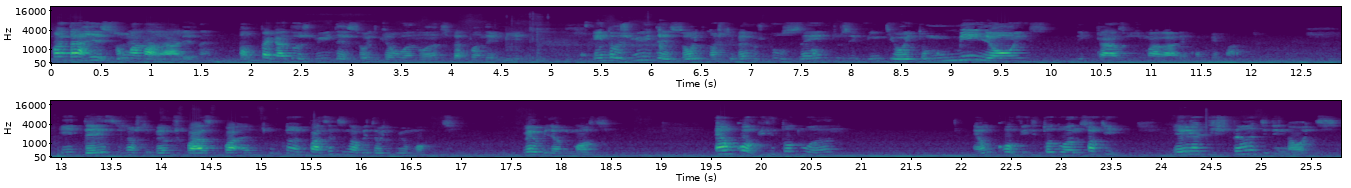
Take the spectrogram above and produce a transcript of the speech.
Para dar resumo à malária, né? Vamos pegar 2018, que é o ano antes da pandemia. Em 2018, nós tivemos 228 milhões de casos de malária confirmados. E desses, nós tivemos quase 498 mil mortes. Meio milhão de mortes. É um Covid todo ano. É um Covid todo ano. Só que ele é distante de nós.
